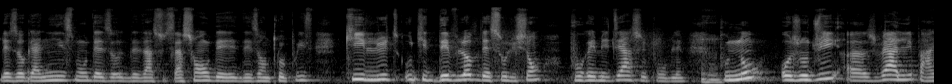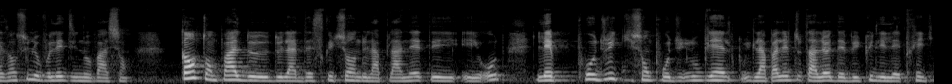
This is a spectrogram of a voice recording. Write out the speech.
les organismes ou des, des associations ou des, des, entreprises qui luttent ou qui développent des solutions pour remédier à ce problème. Mmh. Pour nous, aujourd'hui, euh, je vais aller par exemple sur le volet d'innovation. Quand on parle de, la description de la planète et, autres, les produits qui sont produits, ou bien il a parlé tout à l'heure des véhicules électriques,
